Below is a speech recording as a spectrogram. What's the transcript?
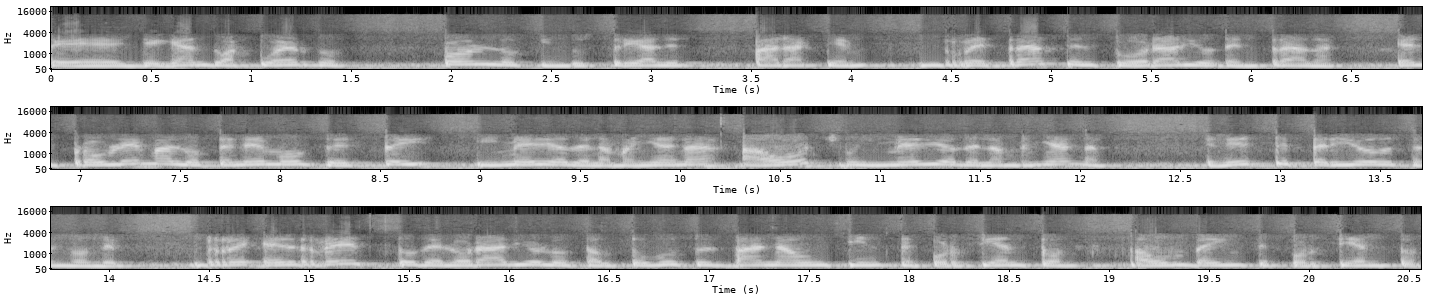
eh, llegando a acuerdos con los industriales para que retrasen su horario de entrada. El problema lo tenemos de seis y media de la mañana a ocho y media de la mañana. En este periodo es en donde el resto del horario los autobuses van a un 15%, a un 20%.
